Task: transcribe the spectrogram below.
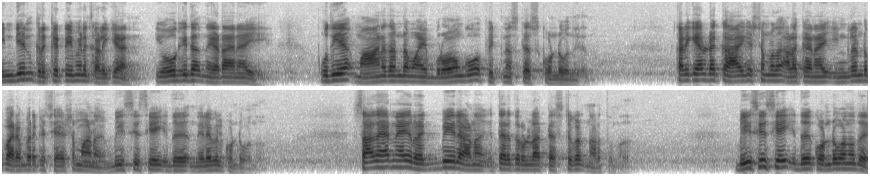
ഇന്ത്യൻ ക്രിക്കറ്റ് ടീമിൽ കളിക്കാൻ യോഗ്യത നേടാനായി പുതിയ മാനദണ്ഡമായി ബ്രോങ്കോ ഫിറ്റ്നസ് ടെസ്റ്റ് കൊണ്ടുവന്നിരുന്നു. കളിക്കാരുടെ കായികക്ഷമത അളക്കാനായി ഇംഗ്ലണ്ട് പരമ്പരയ്ക്ക് ശേഷമാണ് ബി സി സി ഐ ഇത് നിലവിൽ കൊണ്ടുവന്നത്. സാധാരണയായി റഗ്ബിയിലാണ് ഇത്തരത്തിലുള്ള ടെസ്റ്റുകൾ നടത്തുന്നത്. ബി സി സി ഐ ഇത് കൊണ്ടുവന്നത്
